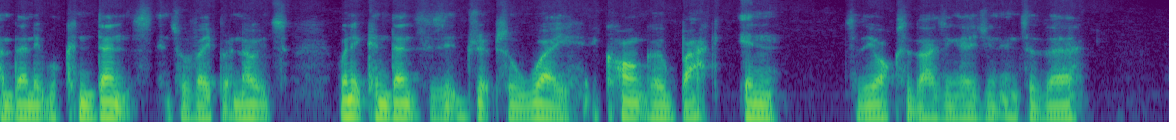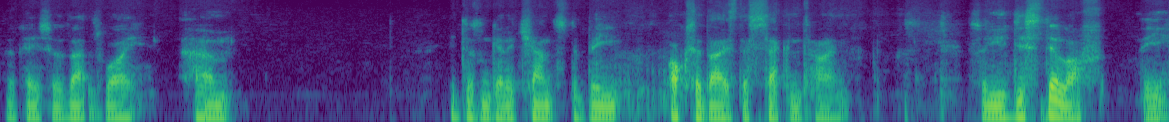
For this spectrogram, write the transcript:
and then it will condense into a vapor. No, it's when it condenses, it drips away. It can't go back in to the oxidizing agent into there. Okay, so that's why um, it doesn't get a chance to be oxidized a second time. So you distill off the,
